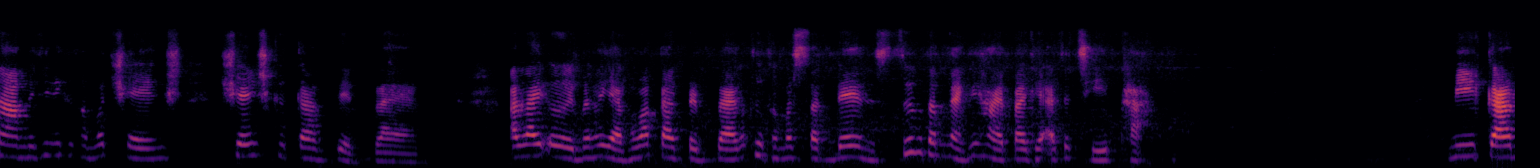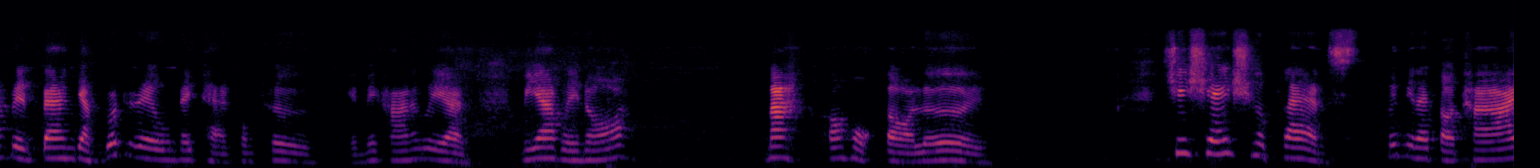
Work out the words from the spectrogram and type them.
นามในที่นี้คือคำว่า change change คือการเปลี่ยนแปลง อะไรเอ่ยมันขยายคำว่าการเปลี่ยนแปลงก็คือคำว่า sudden ซึ่งตำแหน่งที่หายไปคือ adjective ค่ะ มีการเปลี่ยนแปลงอย่างรวดเร็วในแผนของเธอ เห็นไหมคะนักเรียน ไม่ยากเลยเนาะ มาข้อ 6 ต่อเลย she changed her plans ไม่มีอะไรต่อท้าย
